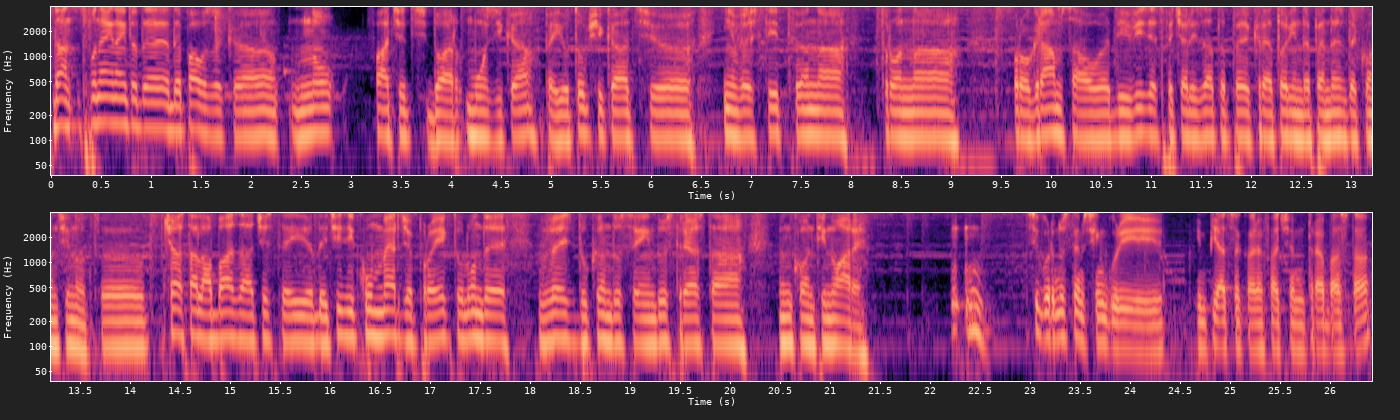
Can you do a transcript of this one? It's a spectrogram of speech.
Dan, spuneai înainte de, de pauză că nu faceți doar muzică pe YouTube și că ați uh, investit în, uh, într-un uh, program sau divizie specializată pe creatori independenți de conținut. Uh, Ce a stat la baza acestei decizii? Cum merge proiectul? Unde vezi ducându-se industria asta în continuare? Sigur, nu suntem singurii în piață care facem treaba asta.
